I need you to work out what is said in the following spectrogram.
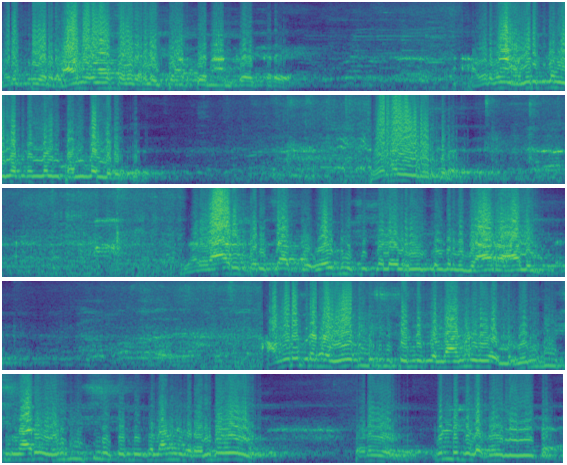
மருத்துவர் ராமதாஸ் அவர்களை பார்த்து நான் கேட்கிறேன். அவருக்கும் நமக்கும் பந்தம் இருக்குது உறவு இருக்கிறது. வேற யாரும் பெருசா ஓபிசி தலைவர்கள் சொல்றது யாரும் ஆள் இல்லை. அவரும் தன்னை ஓபிசி சொல்லிக் கொள்ளாமல் எம்பிசி எம்பிசி சொல்லிக் கொள்ளாமல் இவர் ரொம்பவும் ஒரு புள்ளிக்குள்ள போய் நின்றுட்டார்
